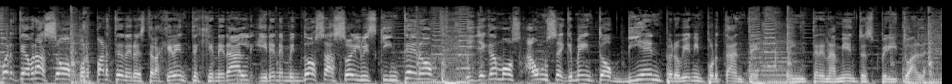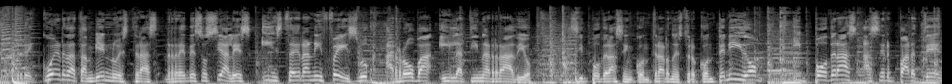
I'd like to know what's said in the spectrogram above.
Fuerte abrazo por parte de nuestra gerente general Irene Mendoza, soy Luis Quintero y llegamos a un segmento bien pero bien importante, entrenamiento espiritual. Recuerda también nuestras redes sociales, Instagram y Facebook, arroba y Latina Radio. Así podrás encontrar nuestro contenido y podrás hacer parte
